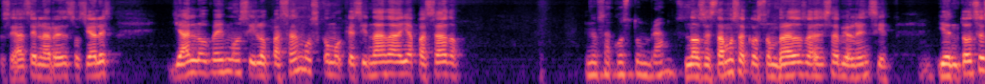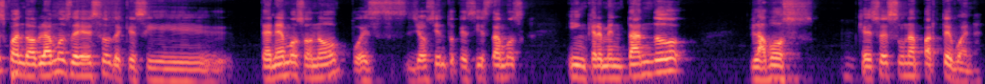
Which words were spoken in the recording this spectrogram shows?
se hace en las redes sociales, ya lo vemos y lo pasamos como que si nada haya pasado. Nos acostumbramos. Nos estamos acostumbrados a esa violencia. Y entonces cuando hablamos de eso, de que si tenemos o no, pues yo siento que sí estamos incrementando la voz, que eso es una parte buena.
